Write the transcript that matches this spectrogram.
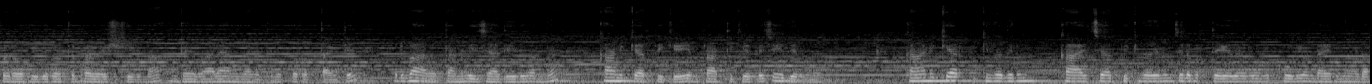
പുരോഹിതരും ഒക്കെ പ്രവേശിച്ചിരുന്ന ദേവാലയ അങ്കണത്തിന് പുറത്തായിട്ട് ഒരു ഭാഗത്താണ് വിജാതിയിൽ വന്ന് കാണിക്കർപ്പിക്കുകയും പ്രാർത്ഥിക്കുകയൊക്കെ ചെയ്തിരുന്നു. കാണിക്ക അർപ്പിക്കുന്നതിനും കാഴ്ച അർപ്പിക്കുന്നതിനും ചില പ്രത്യേകതകൾ കൂടി ഉണ്ടായിരുന്നു അവിടെ.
